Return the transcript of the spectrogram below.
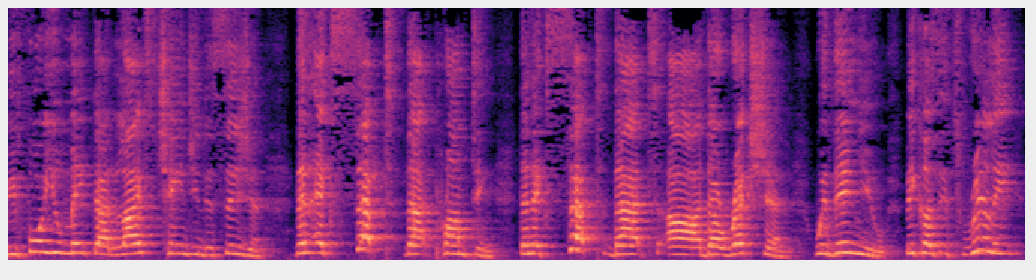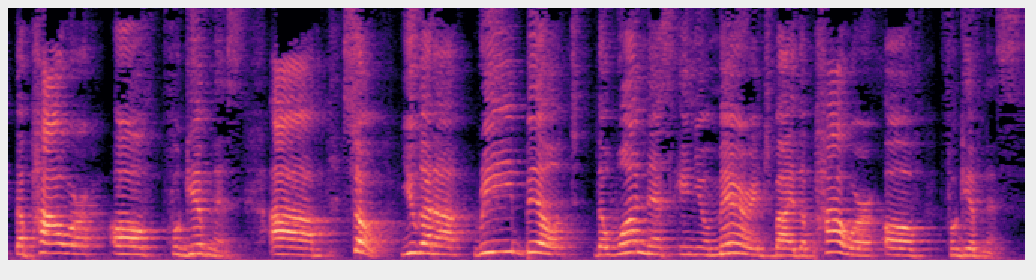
before you make that life-changing decision, then accept that prompting, then accept that uh, direction within you because it's really the power of forgiveness. Um, so you're gonna rebuild the oneness in your marriage by the power of forgiveness.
